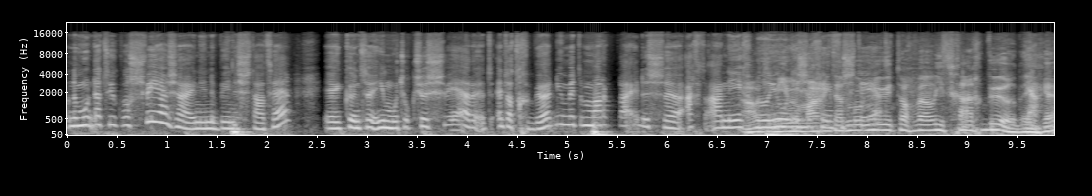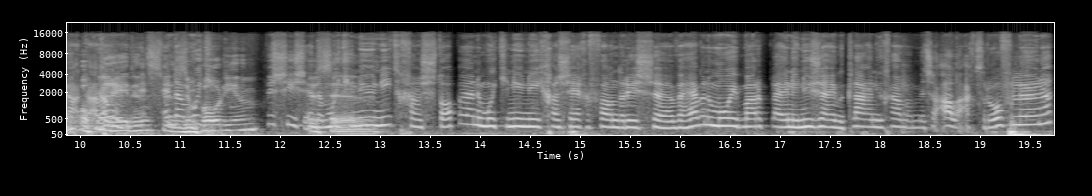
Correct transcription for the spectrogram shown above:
Want er moet natuurlijk wel sfeer zijn in de binnenstad. Hè? Je, kunt, eh, je moet ook zo sfeer. En dat gebeurt nu met de marktplein. Dus eh 8 à 9 Nou, miljoen is markt, dat moet nu toch wel iets gaan gebeuren, denk ik. hè? nou. Optredens, En- een je- podium. Precies, en Dus, dan moet je eh, nu niet gaan stoppen. En dan moet je nu niet gaan zeggen van er is, we hebben een mooie marktplein en nu zijn we klaar. Nu gaan we met z'n allen achteroverleunen.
